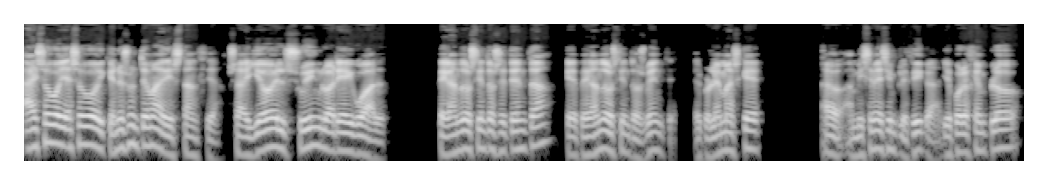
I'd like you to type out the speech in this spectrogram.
a eso voy, a eso voy, que no es un tema de distancia. O sea, yo el swing lo haría igual pegando 270 que pegando 220. El problema es que, a mí se me simplifica. Yo, por ejemplo,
